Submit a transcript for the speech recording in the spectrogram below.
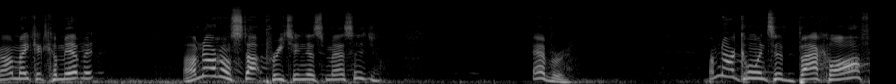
I'll make a commitment. I'm not going to stop preaching this message ever. I'm not going to back off.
